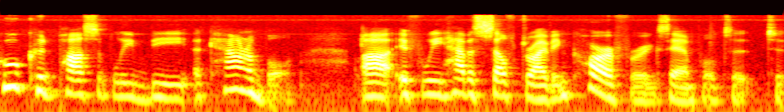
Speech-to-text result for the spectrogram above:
who could possibly be accountable? Uh, if we have a self driving car, for example, to, to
